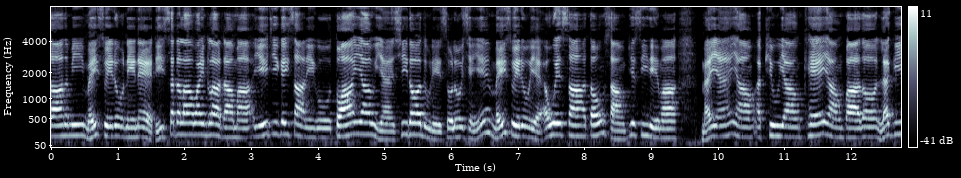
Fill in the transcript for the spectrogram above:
သားသမီးမိတ်ဆွေတို့အနေနဲ့ဒီ17လပိုင်းတစ်လတာမှာအရေးကြီးကိစ္စတွေကိုတွားရောက်ရန်ရှိသောသူတွေဆိုလို့ရှိရင်မိတ်ဆွေတို့ရဲ့အဝိစာအသုံးဆောင်ပစ္စည်းတွေမှာမယန်းရောင်အဖြူရောင်ခဲရောင်ပါသောလက်ကီ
